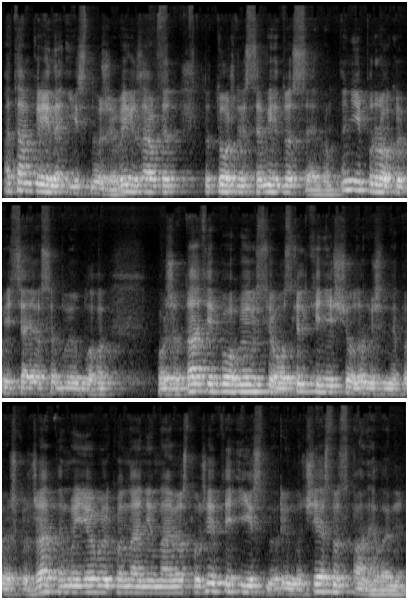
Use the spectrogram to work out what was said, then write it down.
а там країна існо живих завжди тотожних самих до себе. Ані пророк обіцяє особливо благо. Пожадати Богу і всього, оскільки ніщо зовнішнє не перешкоджатиме його виконанні, навіть служити існо, рівночесно з ангелами.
